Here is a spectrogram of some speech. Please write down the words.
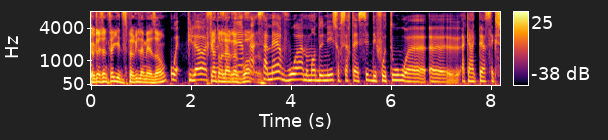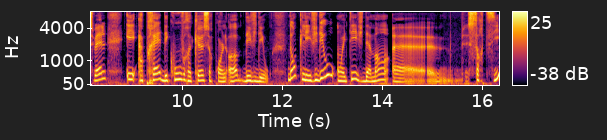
Donc la jeune fille est disparue de la maison. Ouais. Puis là, quand on la revoit, sa, mère voit à un moment donné sur certains sites des photos euh, euh, à caractère sexuel et après découvre que sur Pornhub des vidéos. Donc les vidéos ont été évidemment euh, sorties,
